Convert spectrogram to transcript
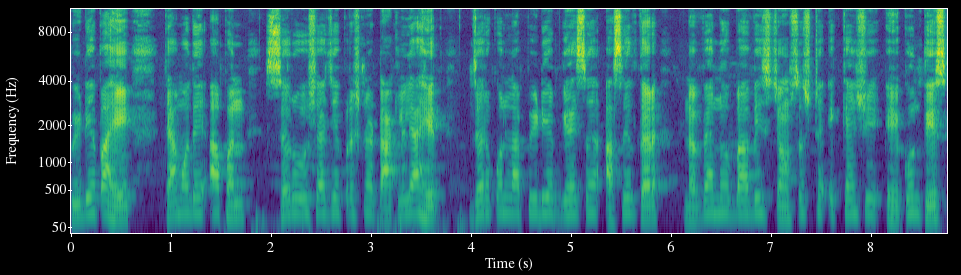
पी डी एफ आहे. त्यामध्ये आपण सर्व विषयाचे प्रश्न टाकलेले आहेत जर कोणाला पी डी एफ घ्यायचं असेल तर नव्याण्णव बावीस चौसष्ट एक्क्याऐंशी एकोणतीस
